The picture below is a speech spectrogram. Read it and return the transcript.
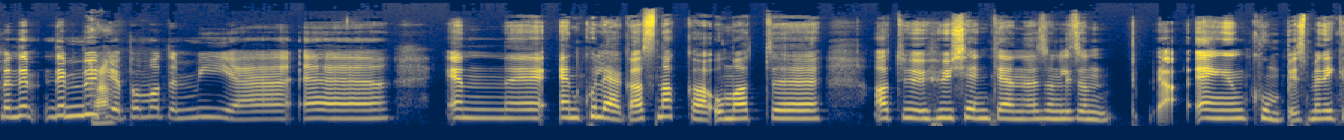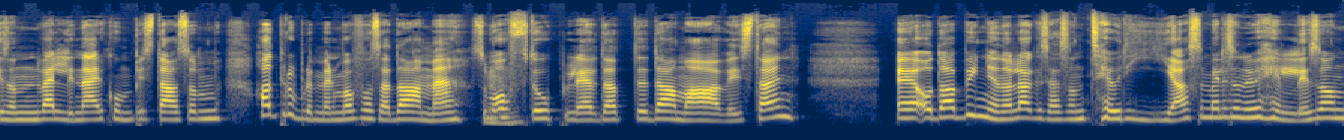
Men det, det murrer på en måte mye eh, en, en kollega snakka om at, eh, at hun, hun kjente en sånn sånn ja, en kompis, men ikke sånn veldig nær kompis, da, som hadde problemer med å få seg dame. Som mm. ofte opplevde at dama avviste han. Eh, og da begynner han å lage seg sånn teorier som er litt sånn uheldig sånn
